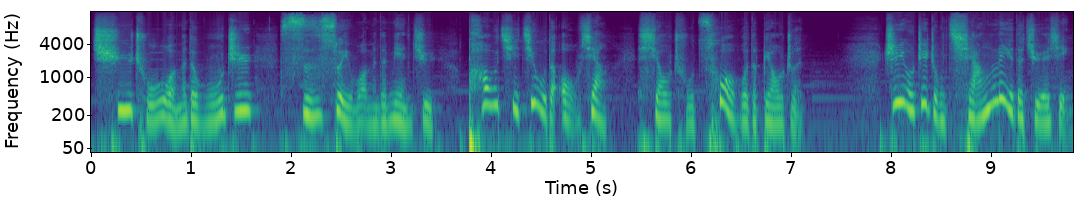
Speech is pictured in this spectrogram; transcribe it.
驱除我们的无知，撕碎我们的面具，抛弃旧的偶像，消除错误的标准。只有这种强烈的觉醒，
